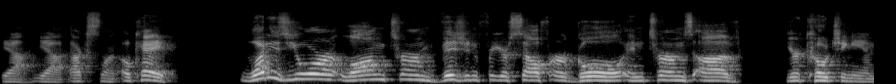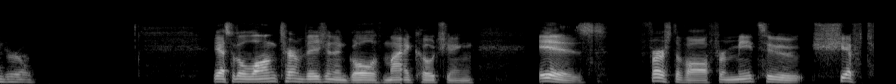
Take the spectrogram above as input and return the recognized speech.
Yeah, yeah, excellent. Okay. What is your long-term vision for yourself or goal in terms of your coaching, Andrew? Yeah, so the long-term vision and goal of my coaching is first of all for me to shift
